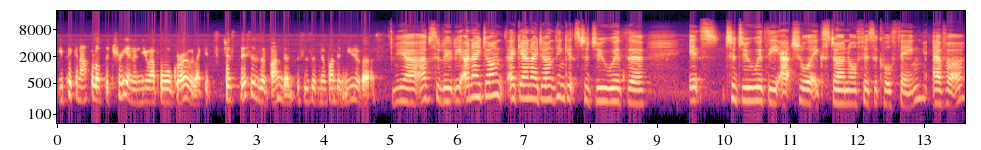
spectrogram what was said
you pick an apple off the tree and a new apple will grow. Like it's just this is abundant. This is an abundant universe. Yeah, absolutely. And I don't again I don't think it's to do with the it's to do with the actual external physical thing ever.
